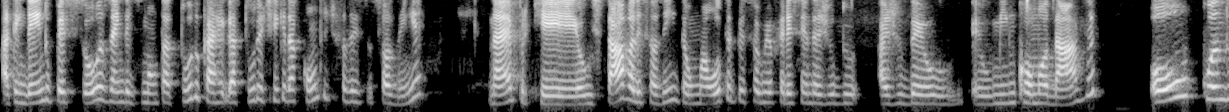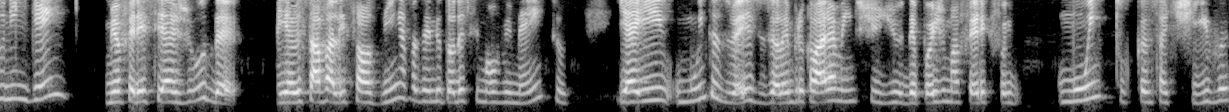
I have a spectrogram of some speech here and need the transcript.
atendendo pessoas, ainda desmontar tudo, carregar tudo, eu tinha que dar conta de fazer isso sozinha, né? Porque eu estava ali sozinha, então uma outra pessoa me oferecendo ajuda, ajuda eu, eu me incomodava. Ou quando ninguém me oferecia ajuda e eu estava ali sozinha fazendo todo esse movimento, e aí, muitas vezes, eu lembro claramente de depois de uma feira que foi muito cansativa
